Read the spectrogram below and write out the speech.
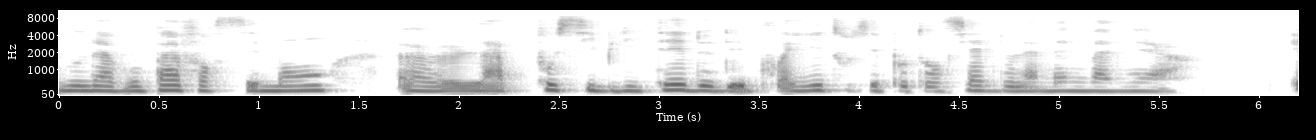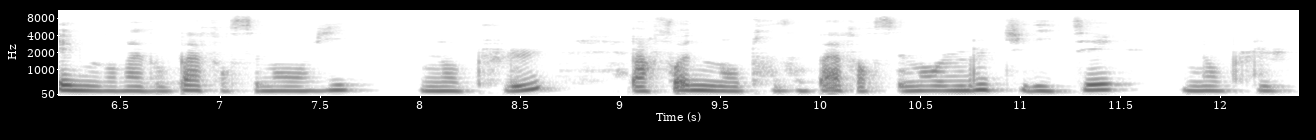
nous n'avons pas forcément la possibilité de déployer tous ces potentiels de la même manière et nous n'en avons pas forcément envie non plus. Parfois, nous n'en trouvons pas forcément l'utilité non plus.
